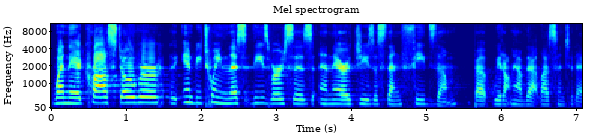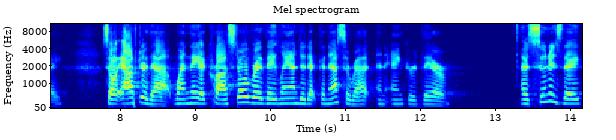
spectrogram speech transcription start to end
When they had crossed over, in between this, these verses and there, Jesus then feeds them but we don't have that lesson today. So after that, when they had crossed over, they landed at Gennesaret and anchored there. As soon as they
